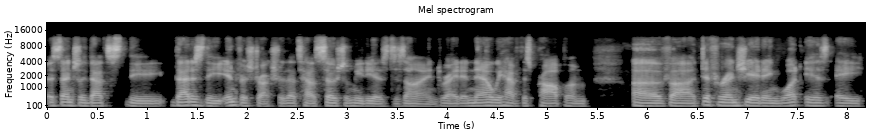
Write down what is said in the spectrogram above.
essentially, that's the that is the infrastructure. That's how social media is designed, right? And now we have this problem of uh, differentiating what is a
